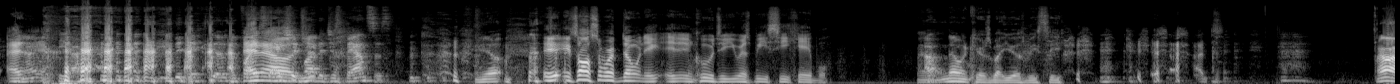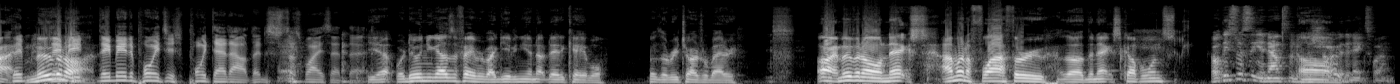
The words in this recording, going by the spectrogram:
You And- know, the, uh, the, the, the And, uh, PlayStation ju- one, it just bounces. Yep. it, it's also worth noting it, it includes a USB C cable. Uh, no one cares about USB C. All right, They, moving they made, on. They made a point to point that out. That's that's why I said that. yeah, we're doing you guys a favor by giving you an updated cable for the rechargeable battery. All right, moving on. Next, I'm going to fly through the, the next couple ones. Oh, this was the announcement of the Oh. show, the next one.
